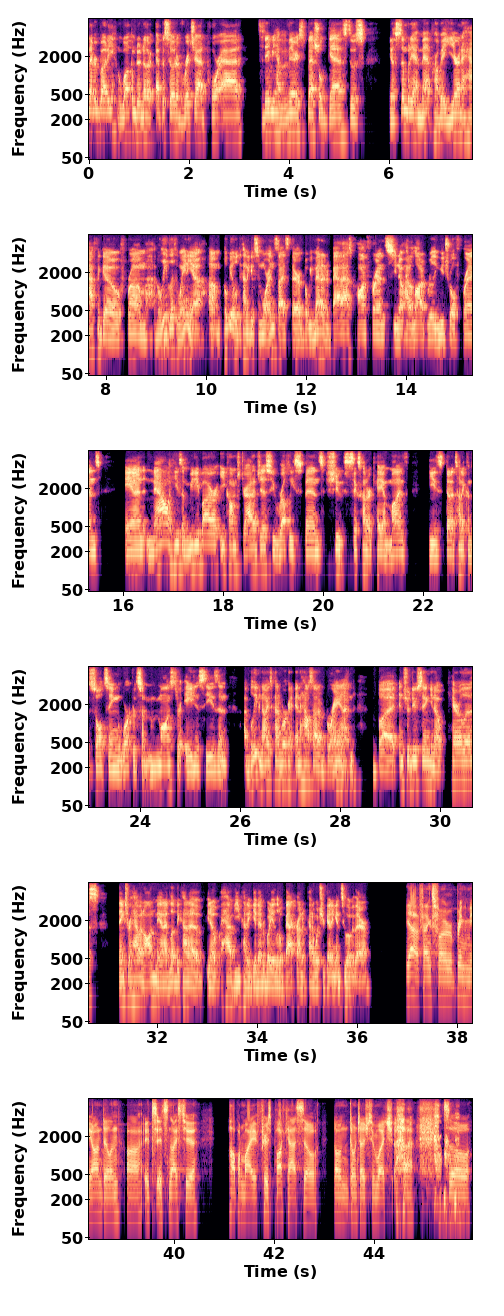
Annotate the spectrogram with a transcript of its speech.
going, everybody? Welcome to another episode of Rich Ad Poor Ad. Today we have a very special guest. It was, you know, somebody I met probably a year and a half ago from, I believe, Lithuania. Um, he'll be able to kind of give some more insights there. But we met at a badass conference. You know, had a lot of really mutual friends, and now he's a media buyer, e-com strategist who roughly spends shoot 600k a month. He's done a ton of consulting, worked with some monster agencies, and I believe now he's kind of working in-house out of brand. But introducing, you know, Karolis, thanks for having on, man. I'd love to kind of, you know, have you kind of give everybody a little background of kind of what you're getting into over there. Yeah, thanks for bringing me on, Dylan. Uh, it's it's nice to hop on my first podcast, so don't don't judge too much. so,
